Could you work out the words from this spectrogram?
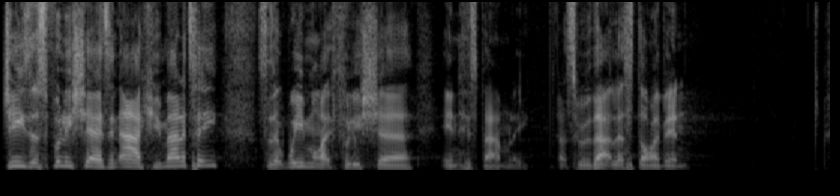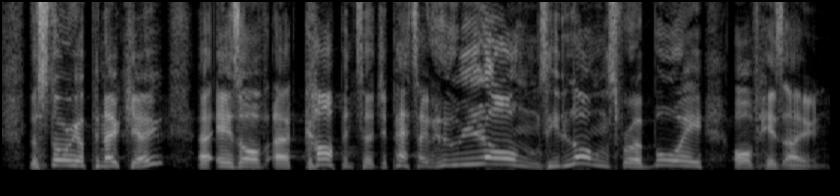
Jesus fully shares in our humanity so that we might fully share in his family. Uh, so, with that, let's dive in. The story of Pinocchio uh, is of a carpenter, Geppetto, who longs, he longs for a boy of his own.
